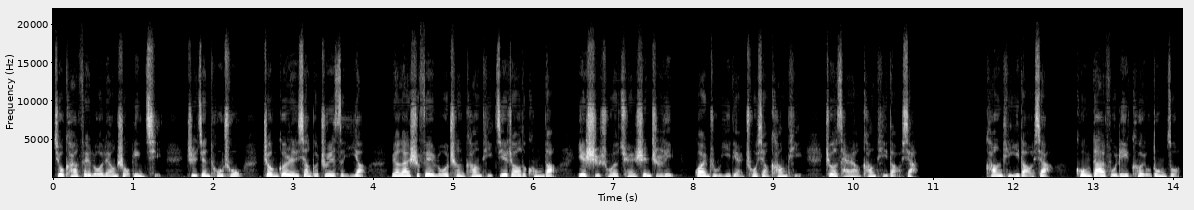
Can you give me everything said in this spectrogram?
就看费罗两手并起，指尖突出，整个人像个锥子一样。原来是费罗趁康体接招的空档，也使出了全身之力，灌注一点戳向康体，这才让康体倒下。康体一倒下，孔大夫立刻有动作，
